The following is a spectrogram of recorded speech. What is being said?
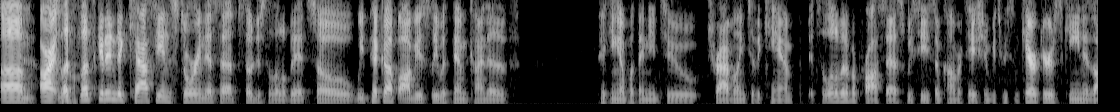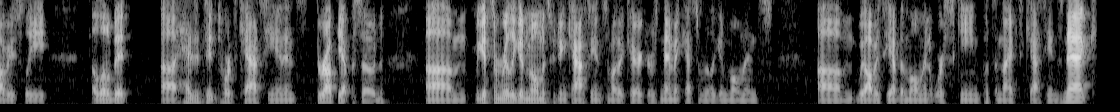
Um, yeah, all right, so. let's let's get into Cassian's story in this episode just a little bit. So we pick up obviously with them kind of picking up what they need to, traveling to the camp. It's a little bit of a process. We see some confrontation between some characters. Skeen is obviously a little bit uh, hesitant towards Cassian, and it's throughout the episode. Um, we get some really good moments between Cassian and some other characters. Nemik has some really good moments. Um, we obviously have the moment where Skeen puts a knife to Cassian's neck,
